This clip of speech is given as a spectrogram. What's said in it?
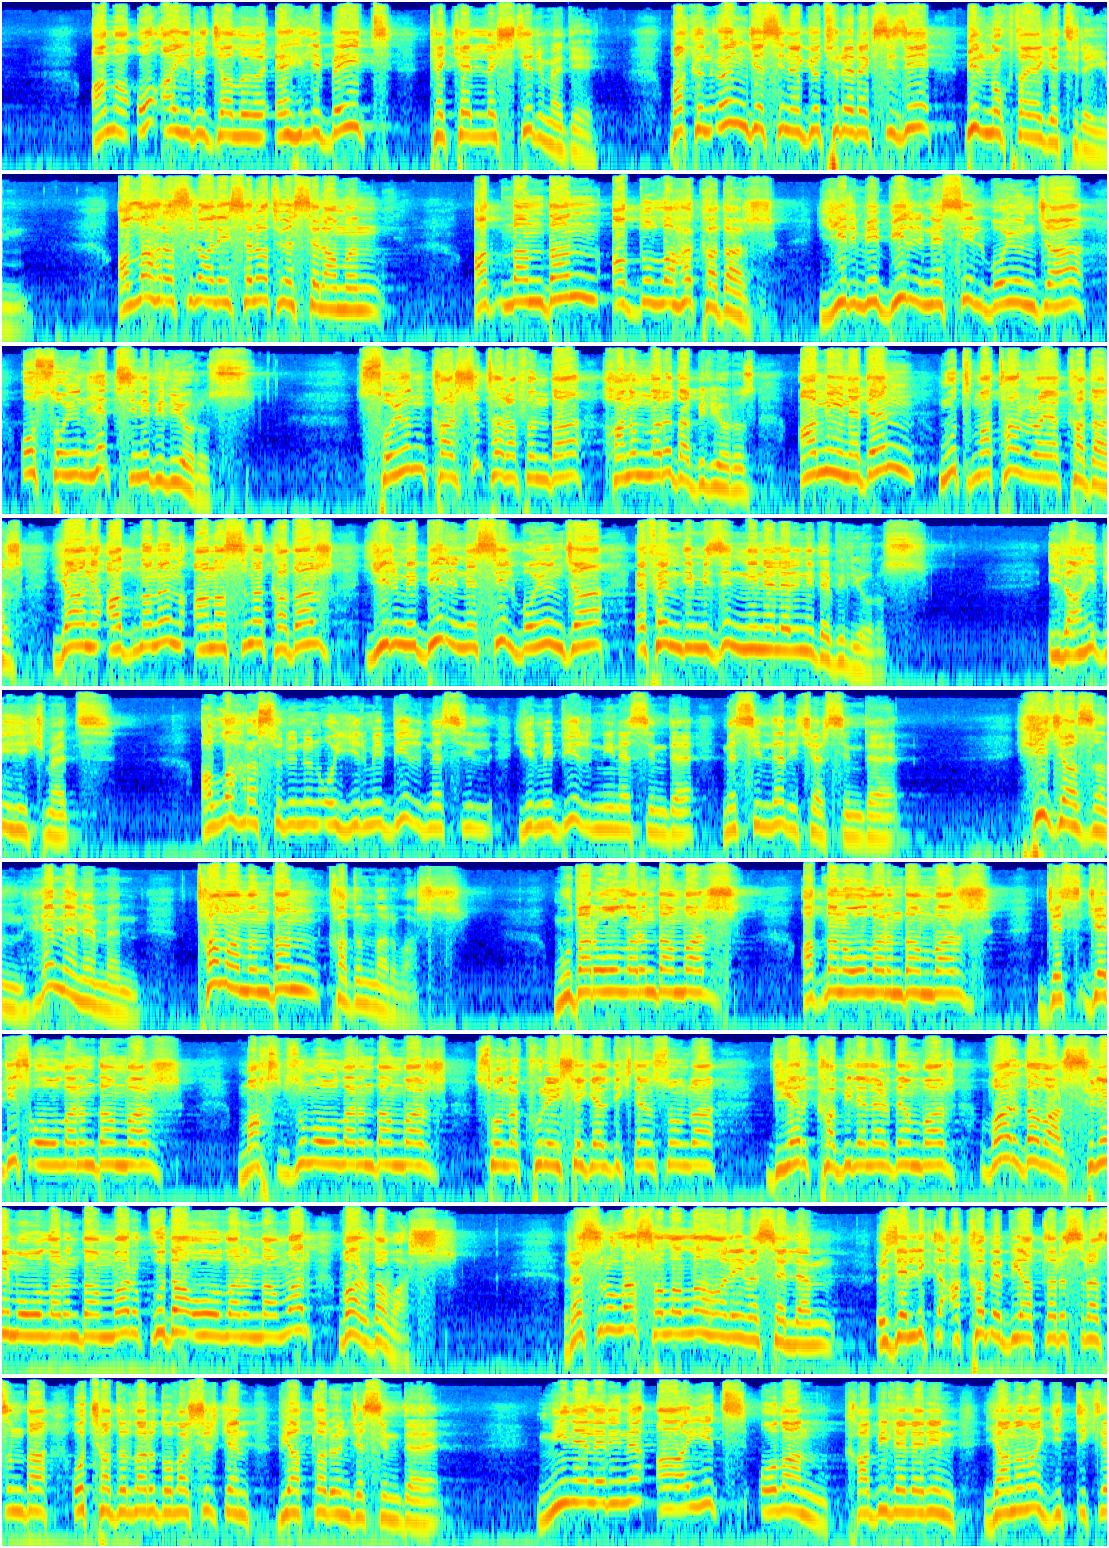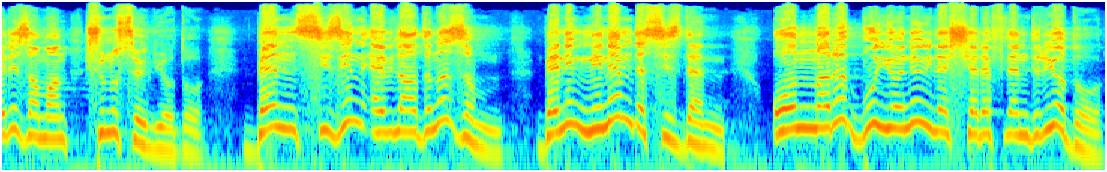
Ama o ayrıcalığı ehli beyt tekelleştirmedi. Bakın öncesine götürerek sizi bir noktaya getireyim. Allah Resulü aleyhissalatü vesselamın Adnan'dan Abdullah'a kadar 21 nesil boyunca o soyun hepsini biliyoruz. Soyun karşı tarafında hanımları da biliyoruz. Amine'den Mutmatarra'ya kadar yani Adnan'ın anasına kadar 21 nesil boyunca Efendimizin ninelerini de biliyoruz. İlahi bir hikmet Allah Resulü'nün o 21 nesil 21 ninesinde nesiller içerisinde Hicaz'ın hemen hemen tamamından kadınlar var. Mudar oğullarından var, Adnan oğullarından var, Cedis oğullarından var, Mahzum oğullarından var. Sonra Kureyş'e geldikten sonra diğer kabilelerden var. Var da var. Süleym oğullarından var, Kuda oğullarından var, var da var. Resulullah sallallahu aleyhi ve sellem özellikle akabe biatları sırasında o çadırları dolaşırken biatlar öncesinde ninelerine ait olan kabilelerin yanına gittikleri zaman şunu söylüyordu. Ben sizin evladınızım. Benim ninem de sizden. Onları bu yönüyle şereflendiriyordu.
